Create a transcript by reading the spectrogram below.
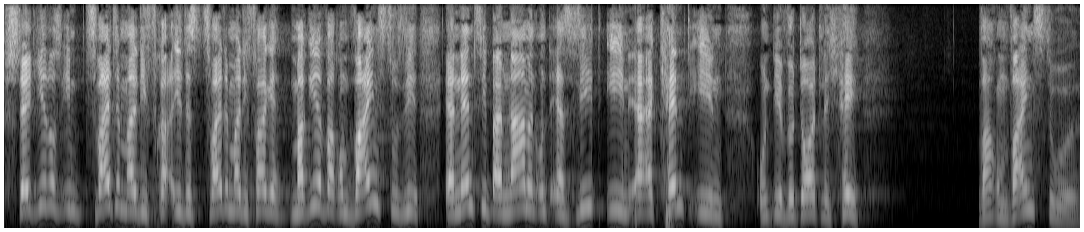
stellt Jesus ihm zweite Mal die Frage, das zweite Mal die Frage, Maria, warum weinst du sie? Er nennt sie beim Namen und er sieht ihn, er erkennt ihn. Und ihr wird deutlich, hey, warum weinst du?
